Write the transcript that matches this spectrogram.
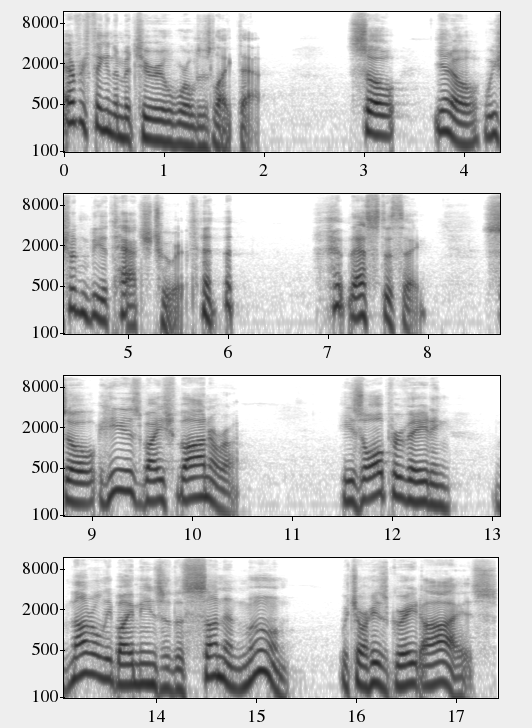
Everything in the material world is like that. So, you know, we shouldn't be attached to it. That's the thing. So he is Vaishvanara. He's all pervading, not only by means of the sun and moon, which are his great eyes,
